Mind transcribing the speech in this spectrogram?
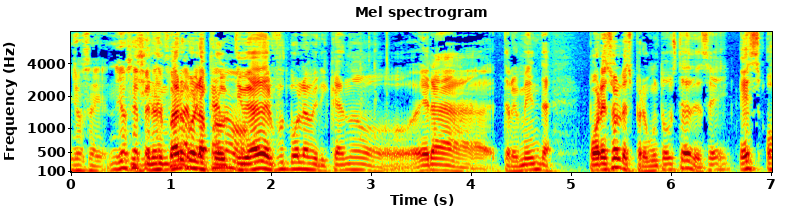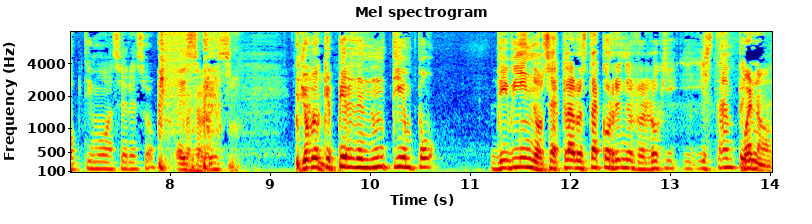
Yo sé, yo sé, Y pero sin embargo la productividad del fútbol americano era tremenda. Por eso les pregunto a ustedes, ¿eh? ¿es óptimo hacer eso? Es, es- yo veo que pierden un tiempo divino, o sea, claro, está corriendo el reloj y, y están... Bueno.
